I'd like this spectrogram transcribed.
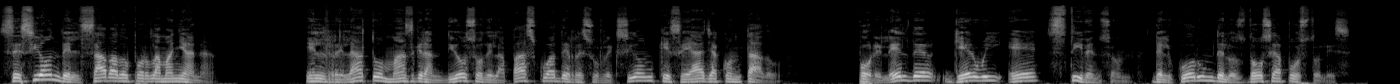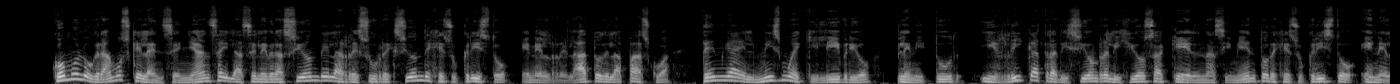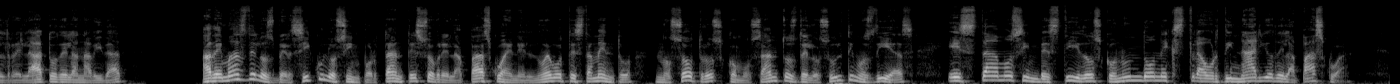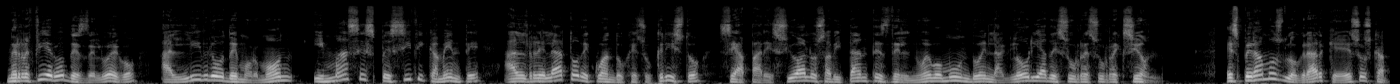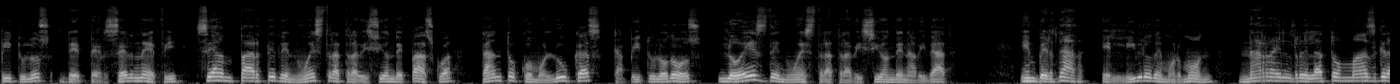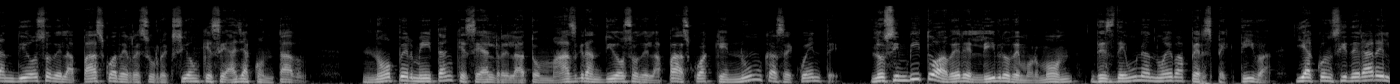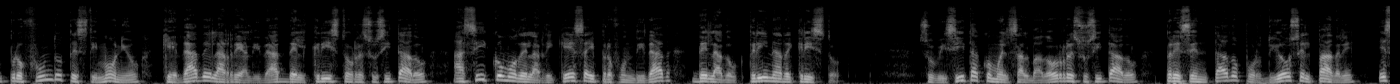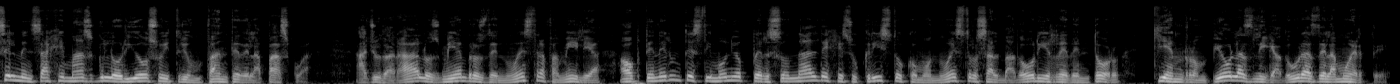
Sesión del sábado por la mañana. El relato más grandioso de la Pascua de Resurrección que se haya contado. Por el elder Gary E. Stevenson, del Quórum de los Doce Apóstoles. ¿Cómo logramos que la enseñanza y la celebración de la resurrección de Jesucristo en el relato de la Pascua tenga el mismo equilibrio, plenitud y rica tradición religiosa que el nacimiento de Jesucristo en el relato de la Navidad? Además de los versículos importantes sobre la Pascua en el Nuevo Testamento, nosotros, como santos de los últimos días, estamos investidos con un don extraordinario de la Pascua. Me refiero, desde luego, al libro de Mormón y más específicamente al relato de cuando Jesucristo se apareció a los habitantes del Nuevo Mundo en la gloria de su resurrección. Esperamos lograr que esos capítulos de Tercer Nefi sean parte de nuestra tradición de Pascua, tanto como Lucas, capítulo 2, lo es de nuestra tradición de Navidad. En verdad, el libro de Mormón narra el relato más grandioso de la Pascua de Resurrección que se haya contado. No permitan que sea el relato más grandioso de la Pascua que nunca se cuente. Los invito a ver el libro de Mormón desde una nueva perspectiva y a considerar el profundo testimonio que da de la realidad del Cristo resucitado, así como de la riqueza y profundidad de la doctrina de Cristo. Su visita como el Salvador resucitado, presentado por Dios el Padre, es el mensaje más glorioso y triunfante de la Pascua, ayudará a los miembros de nuestra familia a obtener un testimonio personal de Jesucristo como nuestro Salvador y Redentor, quien rompió las ligaduras de la muerte.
